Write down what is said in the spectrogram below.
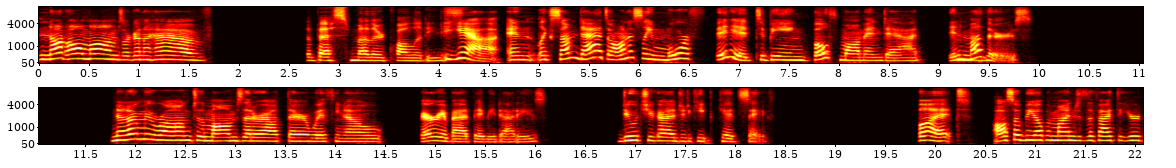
not all moms are gonna have The best mother qualities. yeah and like some dads are honestly more fitted to being both mom and dad than Mhm. mothers now don't get me wrong to the moms that are out there with you know very bad baby daddies do what you gotta do to keep your kids safe but also be open-minded to the fact that your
